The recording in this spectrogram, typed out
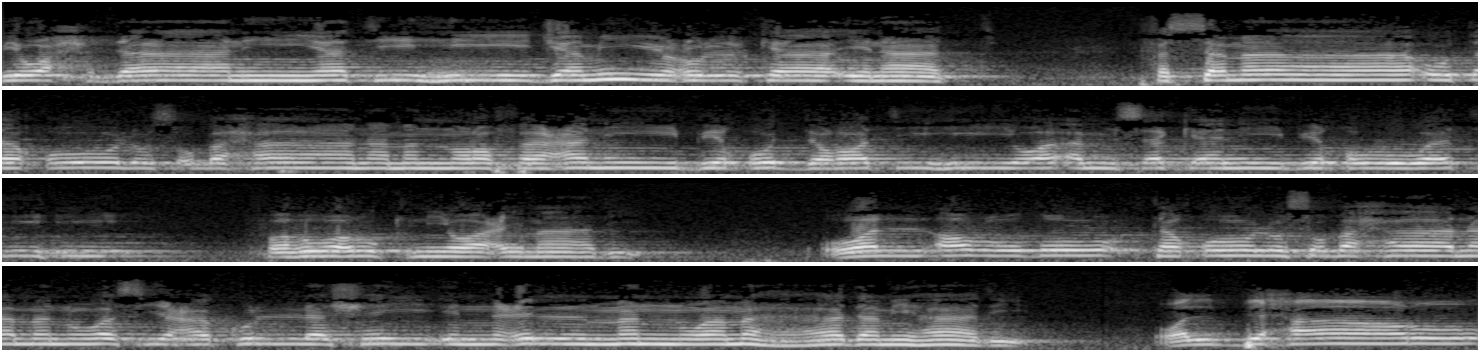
بوحدانيته جميع الكائنات فالسماء تقول سبحان من رفعني بقدرته وأمسكني بقوته فهو ركني وعمادي. والأرض تقول سبحان من وسع كل شيء علما ومهد مهادي. والبحار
